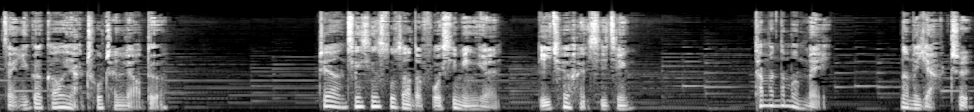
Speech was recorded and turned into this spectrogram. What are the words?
怎一个高雅出尘了得！这样精心塑造的佛系名媛，的确很吸睛。她们那么美，那么雅致，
